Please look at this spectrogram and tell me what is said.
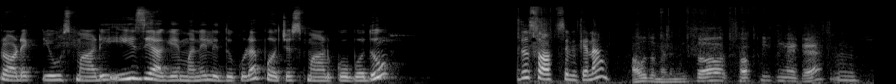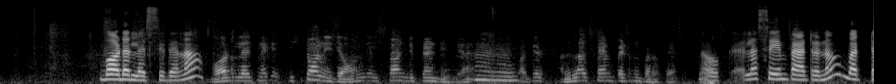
ಪ್ರಾಡಕ್ಟ್ ಯೂಸ್ ಮಾಡಿ ಈಸಿಯಾಗಿ ಮನೇಲಿದ್ದು ಕೂಡ ಪರ್ಚೇಸ್ ಮಾಡ್ಕೋಬೋದು. ಇದು ಸಾಫ್ಟ್ ಸಿಲ್ಕೆನಾ ಹೌದು ಮೇಡಮ್ ಇದು ಸಾಫ್ಟ್ ಸಿಲ್ಕ್ನಾಗ ಹ್ಮ್. ಬಾರ್ಡರ್ ಲೆಸ್ ಇದೆನಾ ಬಾರ್ಡರ್ ಲೈಟ್ನಾಗ ಇಷ್ಟೊಂದು ಇದೆ ಓನ್ಲಿ ಇಷ್ಟೊಂದು ಡಿಫ್ರೆಂಟ್ ಇದೆ. ಹ್ಮ್. ಹಾಗೆ ಎಲ್ಲ ಸೇಮ್ ಪ್ಯಾಟರ್ನ್ ಬರುತ್ತೆ. ಓಕೆ ಎಲ್ಲ same pattern but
